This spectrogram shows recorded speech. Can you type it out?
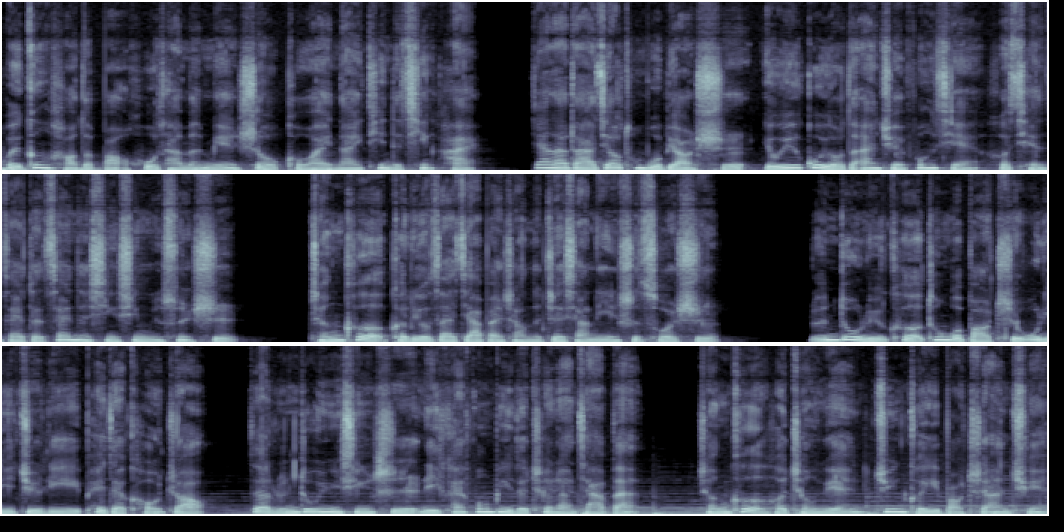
会更好地保护他们免受 COVID-19 的侵害。加拿大交通部表示，由于固有的安全风险和潜在的灾难性性命损失。乘客可留在甲板上的这项临时措施，轮渡旅客通过保持物理距离、佩戴口罩，在轮渡运行时离开封闭的车辆甲板，乘客和乘员均可以保持安全。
